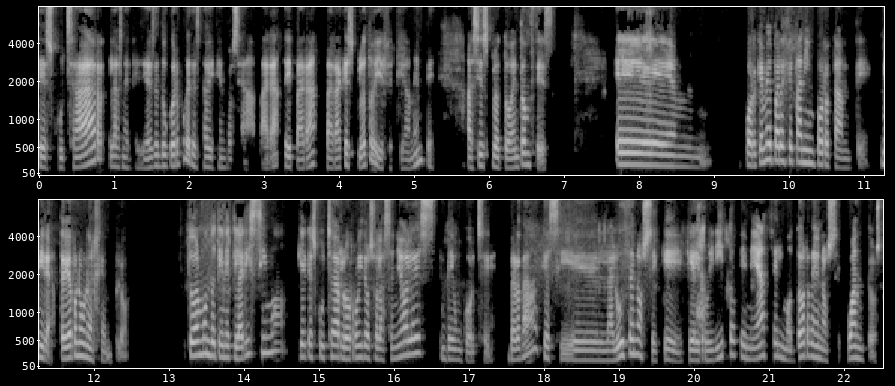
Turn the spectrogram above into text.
escuchar las necesidades de tu cuerpo que te está diciendo, o sea, para, eh, para, para que exploto, y efectivamente, así explotó. Entonces, eh, ¿por qué me parece tan importante? Mira, te voy a poner un ejemplo. Todo el mundo tiene clarísimo que hay que escuchar los ruidos o las señales de un coche, ¿verdad? Que si la luz de no sé qué, que el ruidito que me hace el motor de no sé cuántos.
